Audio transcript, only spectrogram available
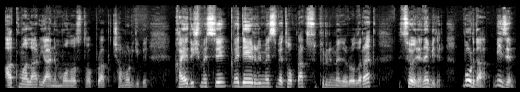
akmalar yani moloz, toprak, çamur gibi kaya düşmesi ve devrilmesi ve toprak süpürülmeleri olarak söylenebilir. Burada bizim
